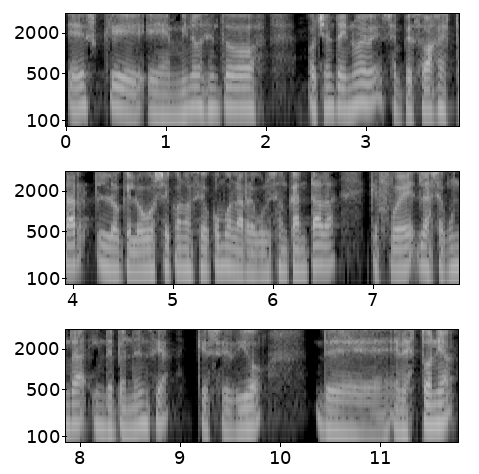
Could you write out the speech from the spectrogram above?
es que en 1989 se empezó a gestar lo que luego se conoció como la Revolución Cantada, que fue la segunda independencia que se dio de, en Estonia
